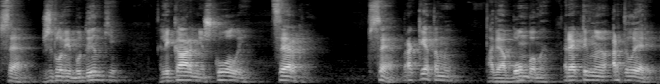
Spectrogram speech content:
Все житлові будинки, лікарні, школи, церкви. Все ракетами, авіабомбами, реактивною артилерією.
